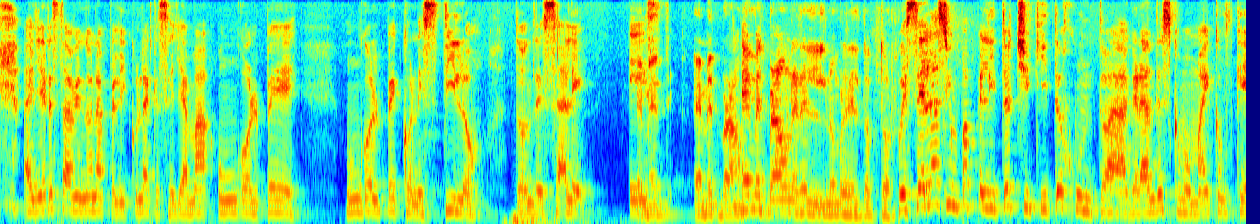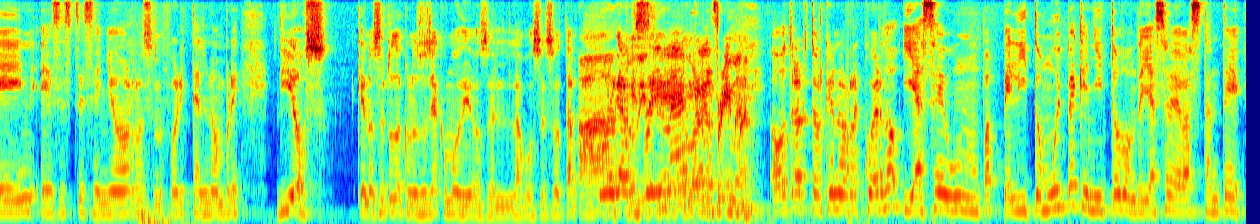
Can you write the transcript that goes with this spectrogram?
Ayer estaba viendo una película que se llama Un golpe, un golpe con estilo, donde sale este, Emmett, Brown. Emmett Brown era el nombre del doctor. Pues él hace un papelito chiquito junto a grandes como Michael Caine, es este señor, se me fue ahorita el nombre, Dios que nosotros lo conocemos ya como Dios, la voz es ah, Morgan, Freeman, Morgan Freeman. Otro actor que no recuerdo y hace un, papelito muy pequeñito donde ya se ve bastante,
